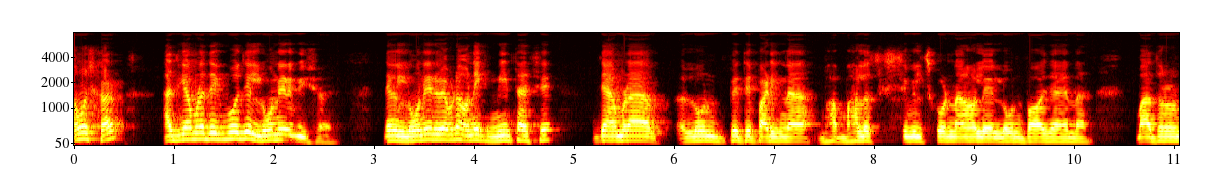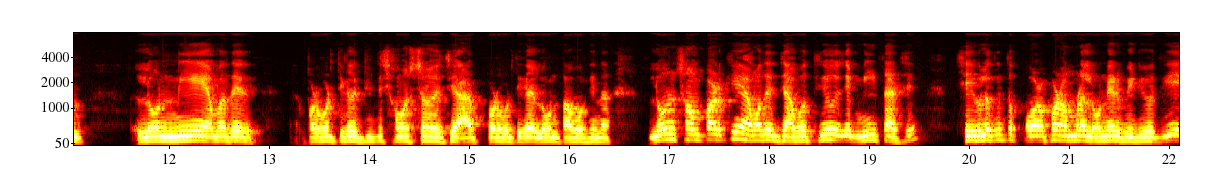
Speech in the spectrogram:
নমস্কার। আজকে আমরা দেখব যে লোনের বিষয়। দেখুন লোনের ব্যাপারে অনেক মিথ আছে যে আমরা লোন পেতে পারি না ভালো সিভিল স্কোর না হলে লোন পাওয়া যায় না। বা ধরুন লোন নিয়ে আমাদের পরবর্তীকালে দিতে সমস্যা হয়েছে, আর পরবর্তীকালে লোন পাবো কিনা। লোন সম্পর্কে আমাদের যাবতীয় যে মিথ আছে, সেগুলো কিন্তু পরপর আমরা লোনের ভিডিও দিয়ে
